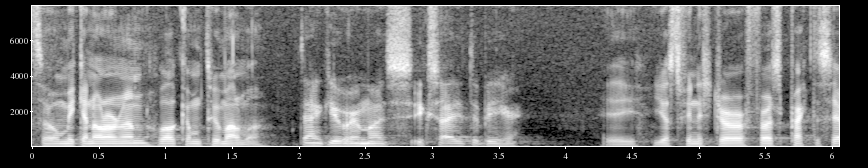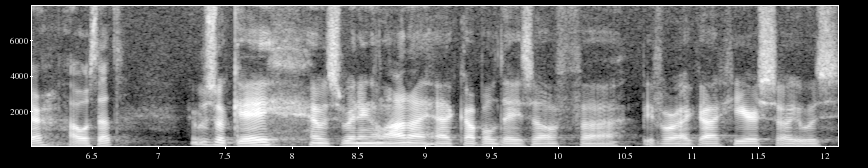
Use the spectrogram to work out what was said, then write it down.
So Mika Noronen, welcome to Malmö. Thank you very much. Excited to be here. You just finished your first practice here. How was that? It was okay. I was sweating a lot. I had a couple of days off uh, before I got here, so it was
